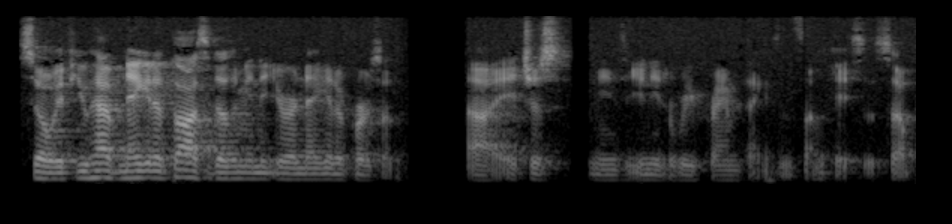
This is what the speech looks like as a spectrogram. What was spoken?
So if you have negative thoughts, it doesn't mean that you're a negative person. Uh, it just means that you need to reframe things in some cases. So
